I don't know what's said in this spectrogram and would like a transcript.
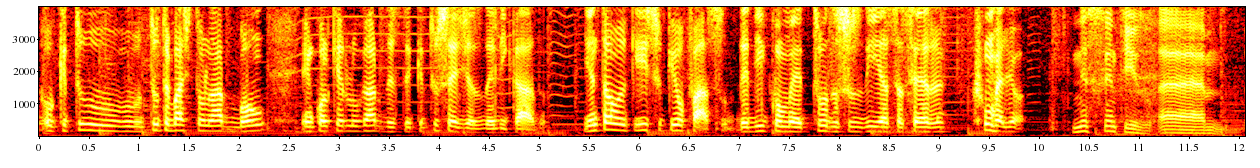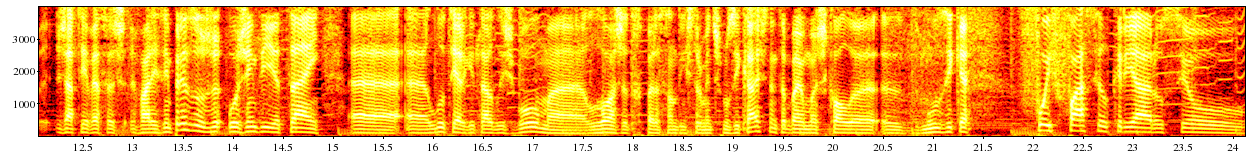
o que tu, tu te vais tornar bom em qualquer lugar desde que tu sejas dedicado. E então é isso que eu faço, dedico-me todos os dias a ser o melhor. Nesse sentido, uh, já teve essas várias empresas. Hoje, hoje em dia tem uh, a Luthier Guitar Lisboa, uma loja de reparação de instrumentos musicais, tem também uma escola uh, de música. Foi fácil criar o seu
